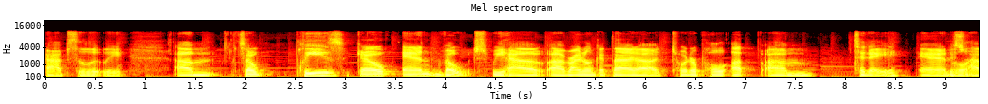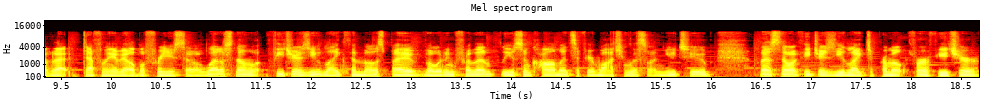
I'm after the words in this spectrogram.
Absolutely. Um, so please go and vote. We have uh, Ryan will get that uh, Twitter poll up um, today, and yes, we'll have that definitely available for you. So let us know what features you like the most by voting for them. Leave some comments if you're watching this on YouTube. Let us know what features you'd like to promote for a future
